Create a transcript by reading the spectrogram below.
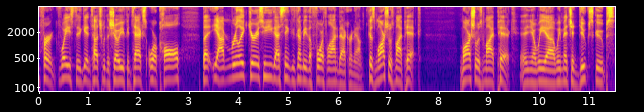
for ways to get in touch with the show. You can text or call. But yeah, I'm really curious who you guys think is going to be the fourth linebacker now because Marshall was my pick. Marshall was my pick, and you know we uh, we mentioned Duke Scoops.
